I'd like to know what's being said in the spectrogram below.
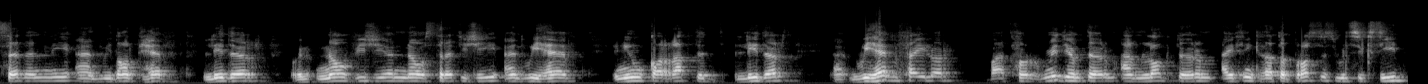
suddenly and we don't have leader, no vision, no strategy, and we have new corrupted leaders. Uh, we have a failure but for medium term and long term, I think that the process will succeed,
